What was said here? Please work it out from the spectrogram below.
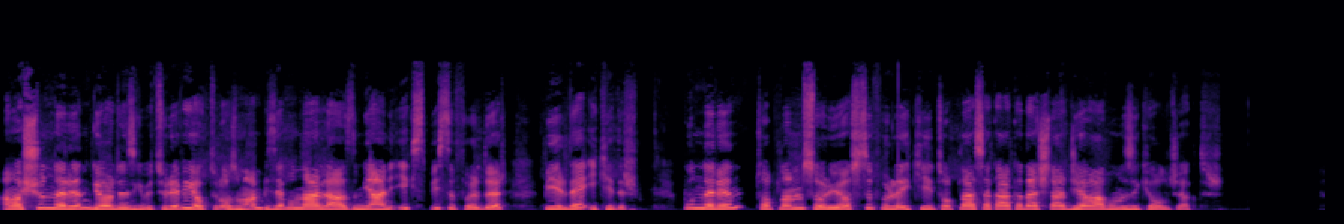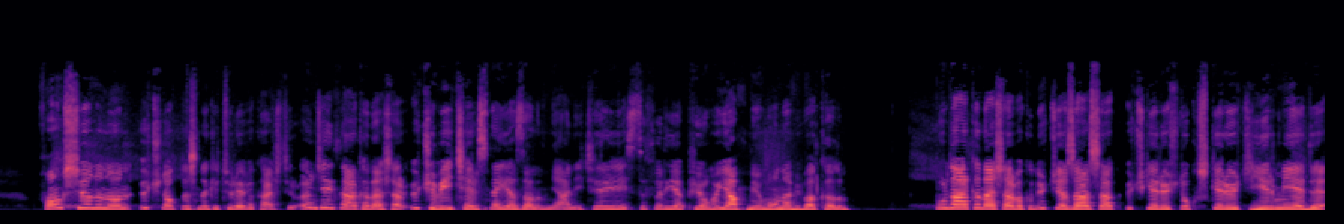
Ama şunların gördüğünüz gibi türevi yoktur. O zaman bize bunlar lazım. Yani x bir sıfırdır, bir de 2'dir. Bunların toplamını soruyor. 0 ile 2'yi toplarsak arkadaşlar cevabımız 2 olacaktır. Fonksiyonunun 3 noktasındaki türevi kaçtır? Öncelikle arkadaşlar 3'ü bir içerisine yazalım. Yani içeriği 0 yapıyor mu yapmıyor mu ona bir bakalım. Burada arkadaşlar bakın 3 yazarsak 3 kere 3 9 kere 3 27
